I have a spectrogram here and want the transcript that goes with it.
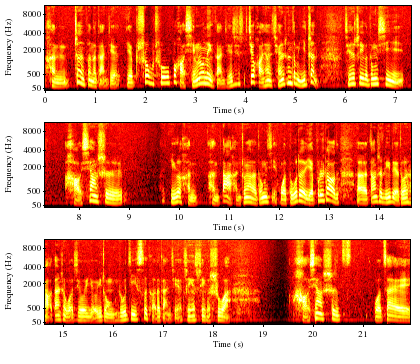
很振奋的感觉，也说不出不好形容那个感觉，就是就好像全身这么一震，觉得这个东西好像是一个很。很大很重要的东西，我读着也不知道，呃，当时理解多少，但是我就有一种如饥似渴的感觉。这个这个书啊，好像是我在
